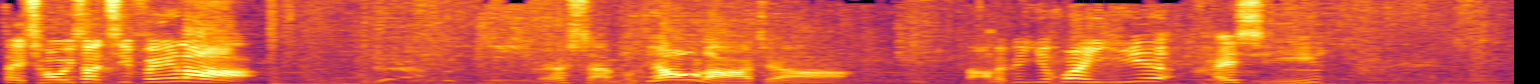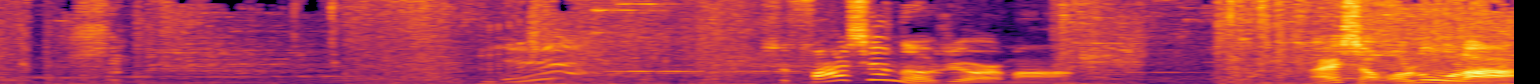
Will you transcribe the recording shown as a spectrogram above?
再敲一下击飞了。哎，闪不掉了，这样打了个一换一还行。是发现了瑞尔吗？哎，小黄漏了。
